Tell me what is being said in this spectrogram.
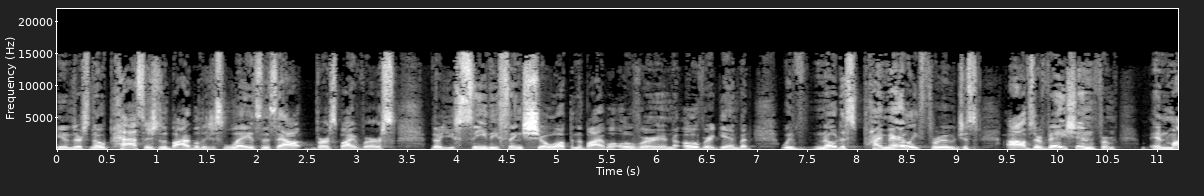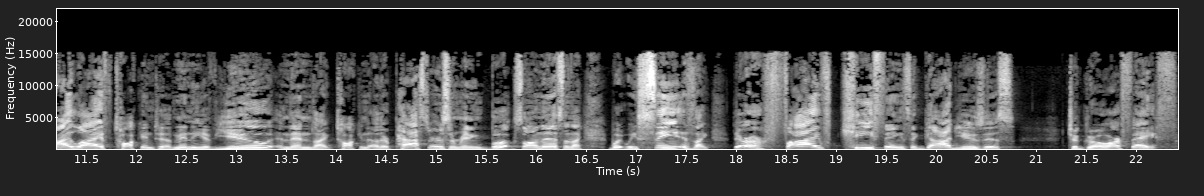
you know, there's no passage in the Bible that just lays this out verse by verse, though you see these things show up in the Bible over and over again. But we've noticed primarily through just observation from in my life, talking to many of you, and then like talking to other pastors and reading books on this. And like what we see is like there are five key things that God uses to grow our faith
